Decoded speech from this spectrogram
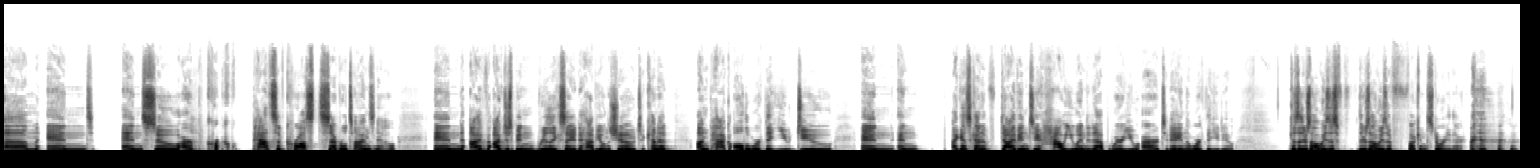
um, and and so our cr- paths have crossed several times now. And I've I've just been really excited to have you on the show to kind of unpack all the work that you do and and I guess kind of dive into how you ended up where you are today in the work that you do. Because there's always this there's always a fucking story there.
